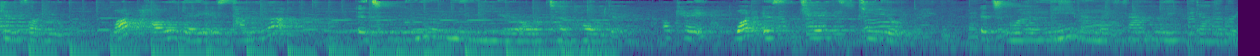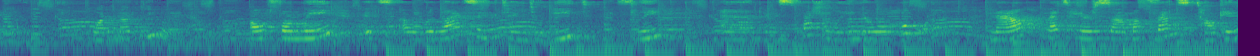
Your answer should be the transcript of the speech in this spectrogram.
question for you. What holiday is coming up? It's Lunar New Year or Tet holiday. Okay, what is Tet to you? It's my me and my family gathering. What about you? Oh, for me, it's a relaxing time to eat, sleep, and especially no homework. Now, let's hear some friends talking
